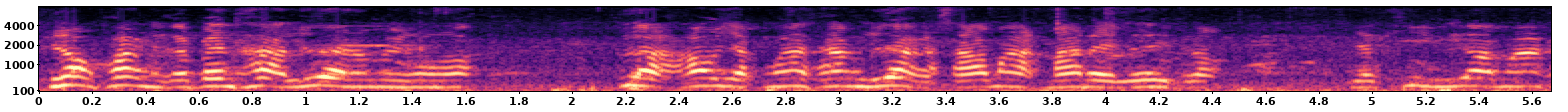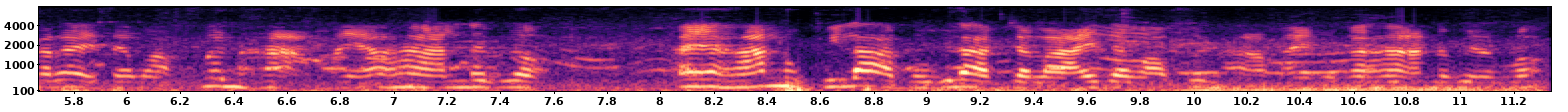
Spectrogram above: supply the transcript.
พี่น้องพังนี่ก็เป็นท่าเรือนะพี่น้องเนาะเพื่อเอาอยากมาทางเรือก็สามารถมาได้เลยพี่น้องอยากขี่เรือมาก็ได้แต่ว่าเพื่อนหามให้อาหารเลยพี่น้อง ให้อาหารนกพิราบนกพิราบจะหลายแต่ว่าเพื่อนหามให้นกอาหารนะพี่น้องเนาะ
